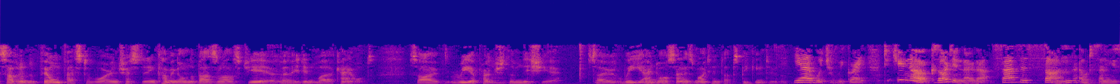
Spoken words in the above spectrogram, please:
Southampton Film Festival were interested in coming on the buzz last year, but Mm. it didn't work out. So I've reapproached them this year. So we and or Saz might end up speaking to them. Yeah, which would be great. Did you know? Because I didn't know that. Saz's son, elder son, who's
